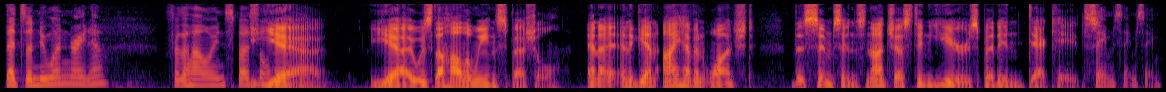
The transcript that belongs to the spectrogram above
That's a new one right now for the Halloween special. Yeah, yeah. It was the Halloween special, and I, and again, I haven't watched The Simpsons not just in years but in decades. Same, same, same.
